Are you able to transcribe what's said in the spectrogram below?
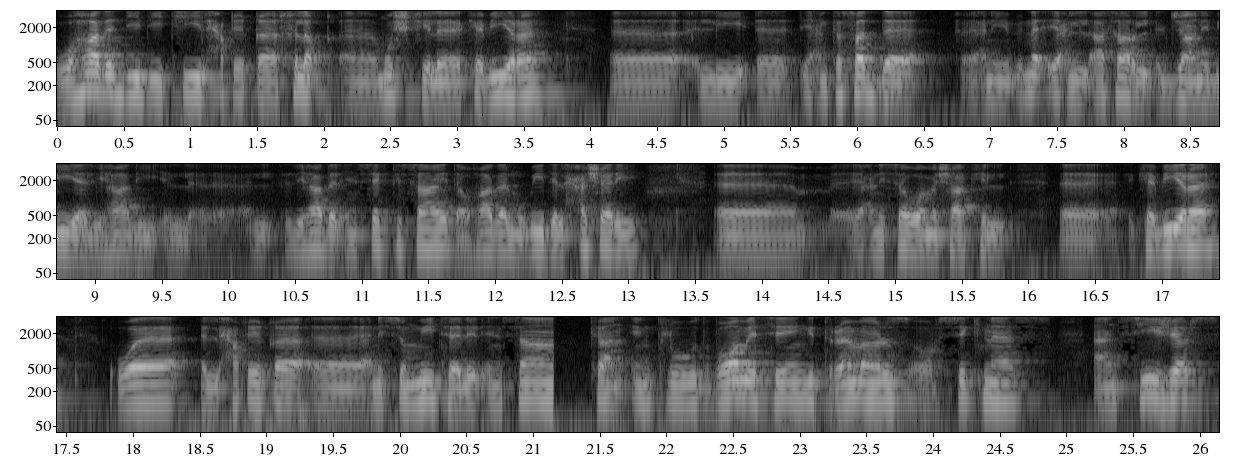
وهذا ال DDT الحقيقة خلق آه، مشكلة كبيرة آه، اللي آه، يعني تصدى يعني يعني الآثار الجانبية لهذه لهذا ال insecticide أو هذا المبيد الحشري آه، يعني سوى مشاكل آه، كبيرة. والحقيقة آه، يعني سميته للإنسان can include vomiting, tremors or sickness and seizures.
